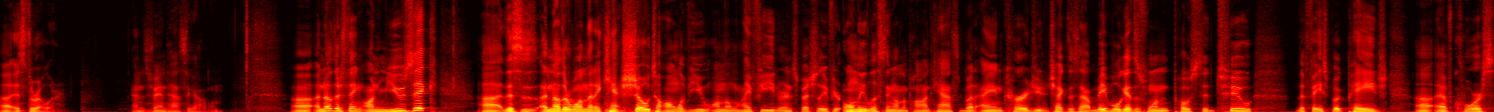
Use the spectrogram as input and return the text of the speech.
uh, is Thriller. And it's a fantastic album. Uh, another thing on music, uh, this is another one that I can't show to all of you on the live feed, or especially if you're only listening on the podcast, but I encourage you to check this out. Maybe we'll get this one posted to the Facebook page. Uh, of course,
